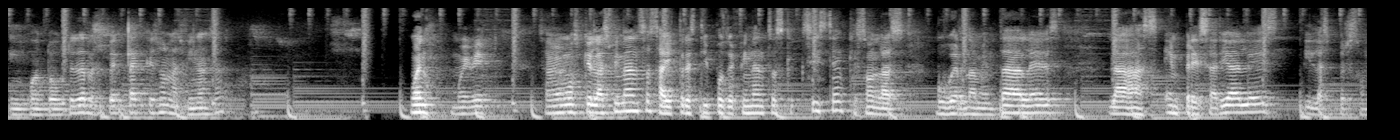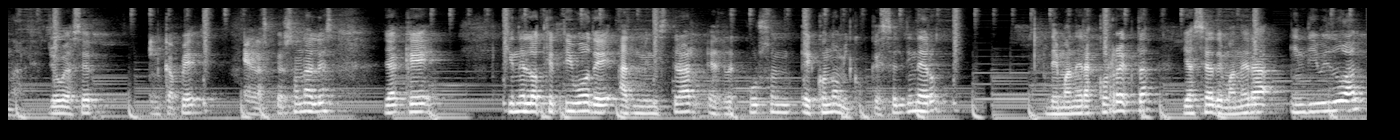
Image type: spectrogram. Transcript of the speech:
en cuanto a ustedes respecta qué son las finanzas? Bueno, muy bien. Sabemos que las finanzas, hay tres tipos de finanzas que existen, que son las gubernamentales, las empresariales y las personales. Yo voy a hacer hincapié en las personales, ya que tiene el objetivo de administrar el recurso económico, que es el dinero, de manera correcta, ya sea de manera individual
